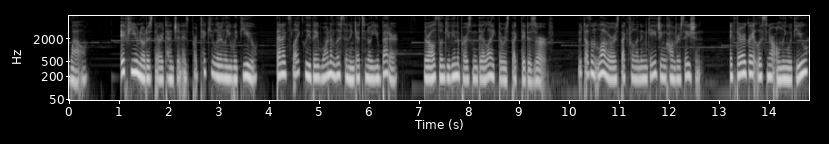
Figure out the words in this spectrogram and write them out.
Well, if you notice their attention is particularly with you, then it's likely they wanna listen and get to know you better. They're also giving the person they like the respect they deserve. Who doesn't love a respectful and engaging conversation? If they're a great listener only with you,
